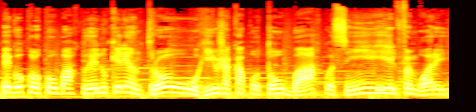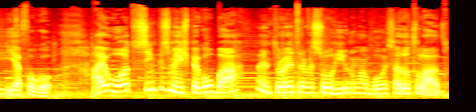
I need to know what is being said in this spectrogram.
Pegou, colocou o barco dele, no que ele entrou, o rio já capotou o barco assim e ele foi embora e, e afogou. Aí o outro simplesmente pegou o barco, entrou e atravessou o rio numa boa e saiu do outro lado.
